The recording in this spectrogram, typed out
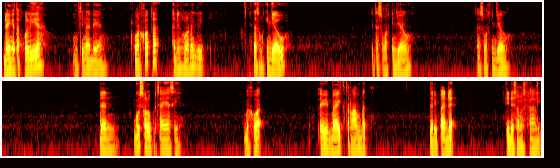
Ada yang kita kuliah mungkin ada yang keluar kota ada yang keluar negeri. Kita semakin jauh kita semakin jauh kita semakin jauh dan gue selalu percaya sih bahwa lebih baik terlambat daripada tidak sama sekali.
